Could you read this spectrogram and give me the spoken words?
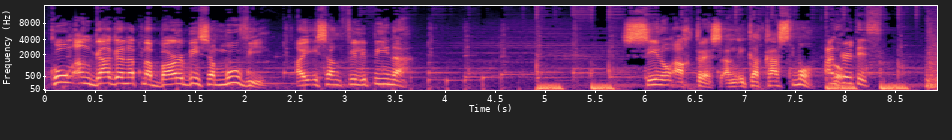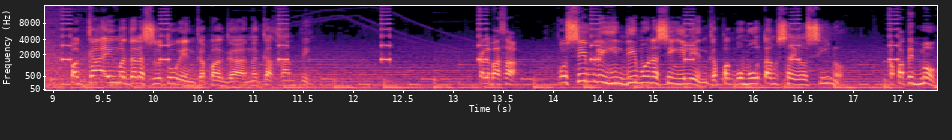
Kung ang gaganap na Barbie sa movie ay isang Filipina, sinong actress ang ikakast mo? Ann Go. Curtis. Pagkaing madalas lutuin kapag ah, nagka-camping. Kalabasa. Posibleng hindi mo nasingilin kapag umutang sa'yo sino? Kapatid mo.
